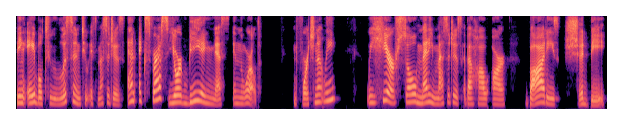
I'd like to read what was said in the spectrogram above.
being able to listen to its messages and express your beingness in the world. Unfortunately, we hear so many messages about how our bodies should be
